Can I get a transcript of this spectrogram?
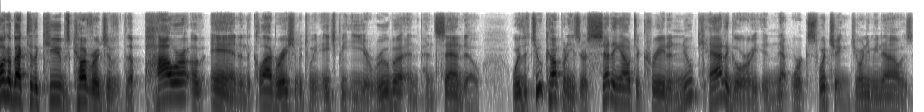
Welcome back to theCUBE's coverage of the power of AND and the collaboration between HPE Aruba and Pensando, where the two companies are setting out to create a new category in network switching. Joining me now is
